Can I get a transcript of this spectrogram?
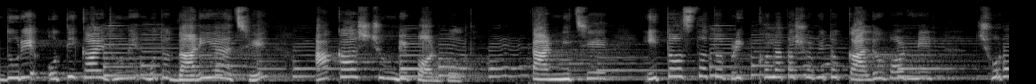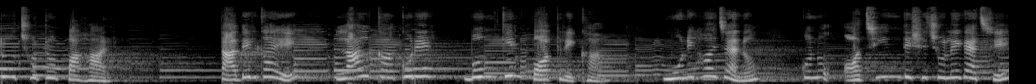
দূরে অতিকায় ধূমের মতো দাঁড়িয়ে আছে আকাশচুম্বী পর্বত। তার নিচে ইতস্তত বৃক্ষলতা শোভিত কালো বর্ণের ছোট ছোট পাহাড়। তাদের গায়ে লাল কাঁকড়ের বঙ্কিম পথরেখা। মনে হয় যেন কোনো অচিন দেশে চলে গেছে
